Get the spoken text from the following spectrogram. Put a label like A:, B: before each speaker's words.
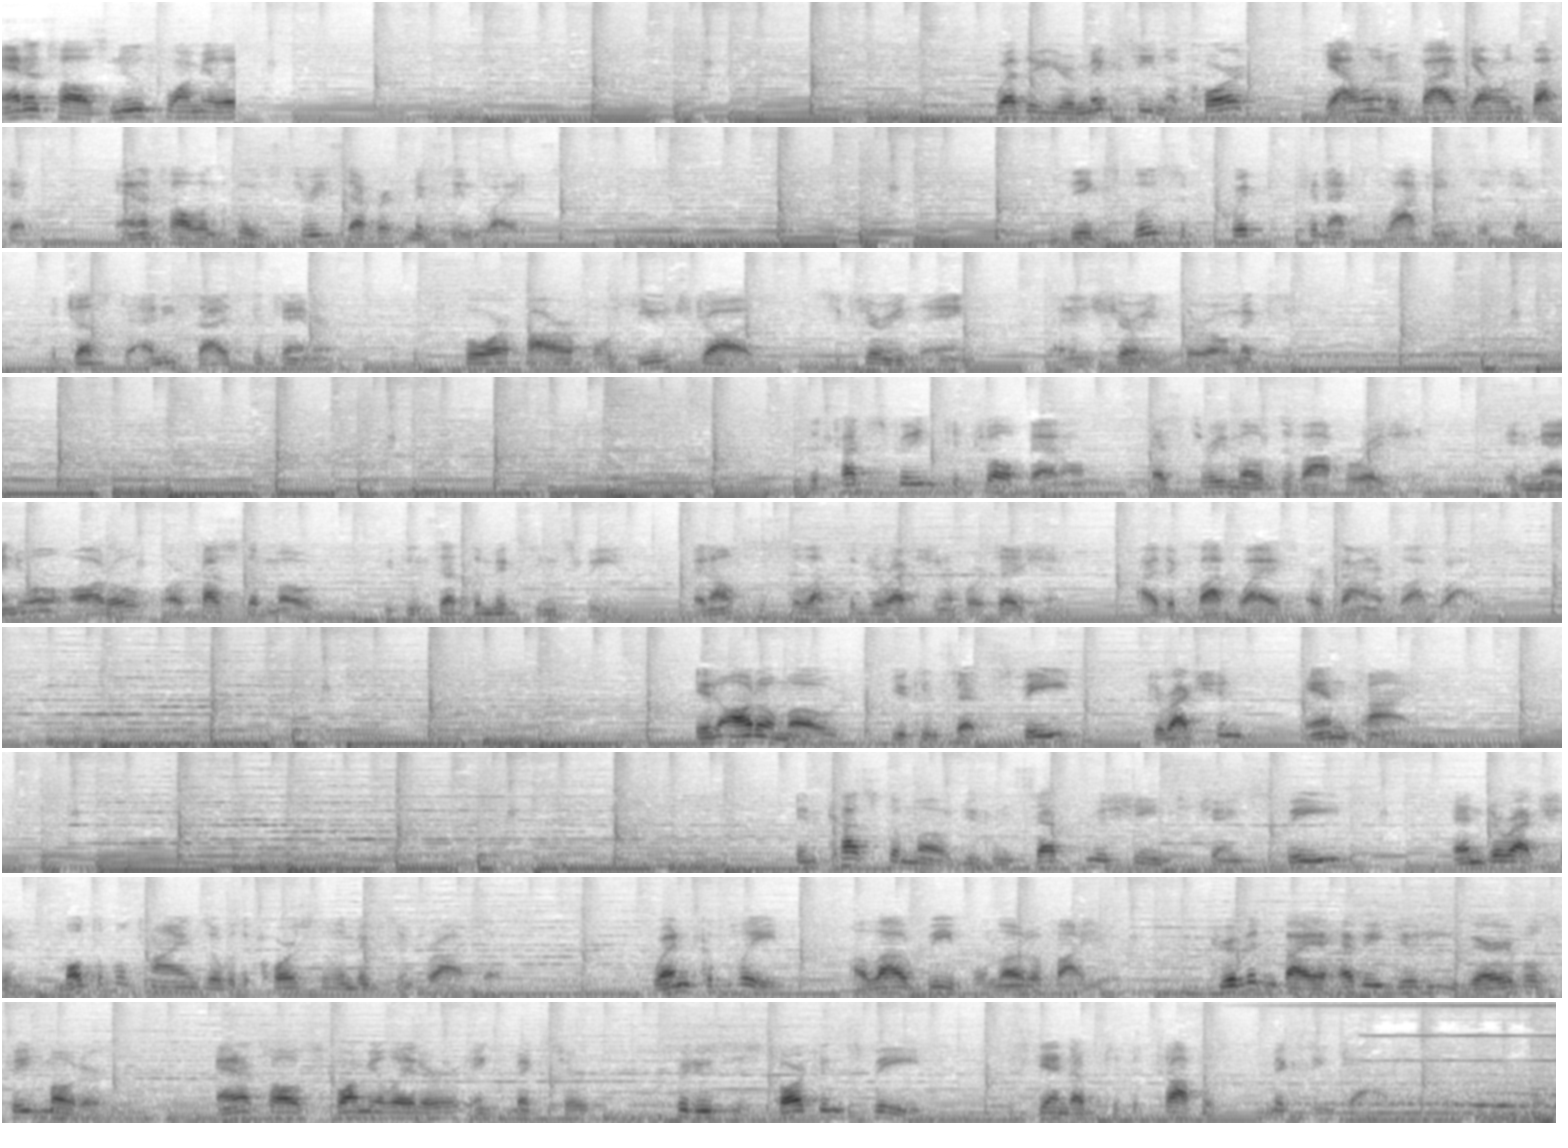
A: Anatol's new formula. Whether you're mixing a quart, gallon, or five gallon bucket, Anatol includes three separate mixing blades. The exclusive Quick Connect locking system adjusts to any size container with four powerful huge jaws securing the ink and ensuring thorough mixing. The touchscreen control panel has three modes of operation. In manual, auto, or custom mode, you can set the mixing speed and also select the direction of rotation, either clockwise or counterclockwise. In auto mode, you can set speed, direction, and time. In custom mode, you can set the machine to change speed and direction multiple times over the course of the mixing process. When complete, a loud beep will notify you. Driven by a heavy-duty variable speed motor, Anatol's Formulator ink mixer produces torque and speed to stand up to the toughest mixing jobs.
